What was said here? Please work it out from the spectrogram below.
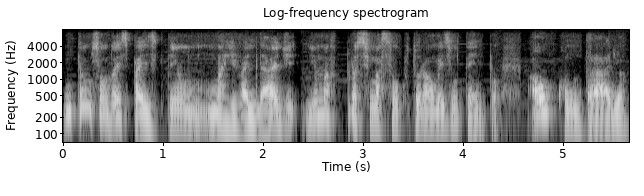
então são dois países que têm uma rivalidade e uma aproximação cultural ao mesmo tempo. Ao contrário,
